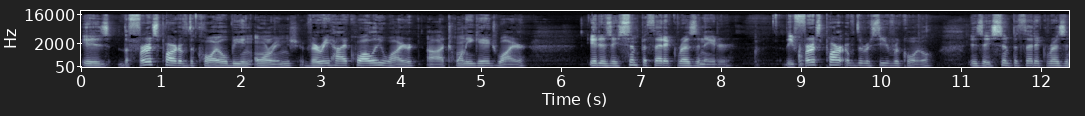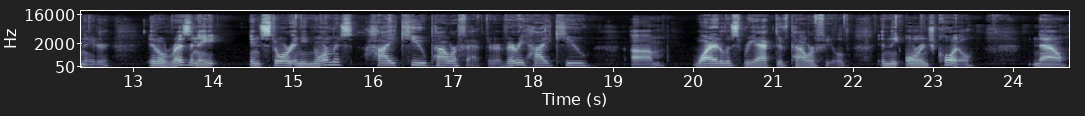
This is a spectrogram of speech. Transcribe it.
is the first part of the coil being orange, very high quality wire, uh, 20 gauge wire. It is a sympathetic resonator. The first part of the receiver coil is a sympathetic resonator. It'll resonate and store an enormous high Q power factor, a very high Q um, wireless reactive power field in the orange coil. Now,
